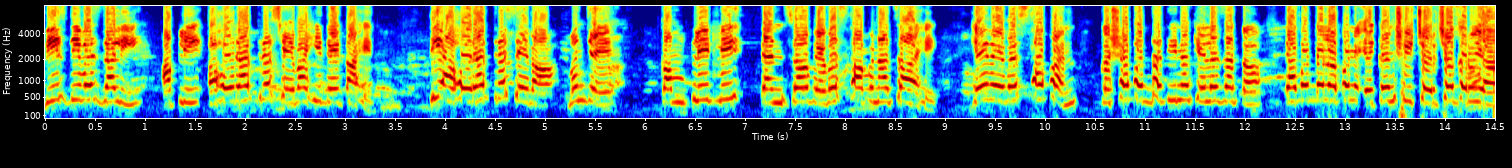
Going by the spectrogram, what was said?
वीस दिवस झाली आपली अहोरात्र सेवा ही देत आहेत. ती अहोरात्र सेवा म्हणजे कम्प्लिटली त्यांचं व्यवस्थापनाचं आहे. हे व्यवस्थापन कशा पद्धतीनं केलं जातं त्याबद्दल आपण एकांशी चर्चा करूया.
